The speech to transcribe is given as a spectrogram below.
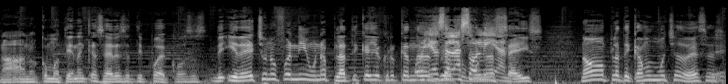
No, no, como tienen que hacer ese tipo de cosas. Y de hecho no fue ni una plática, yo creo que andaba ya se la solían. seis. No, platicamos muchas veces,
